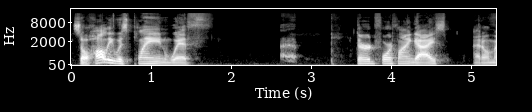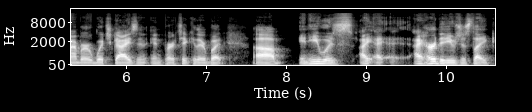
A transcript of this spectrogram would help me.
So Holly was playing with uh, third, fourth line guys. I don't remember which guys in, in particular, but um, and he was I, I I heard that he was just like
